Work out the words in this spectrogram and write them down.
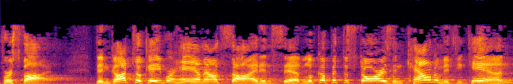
Verse 5. Then God took Abraham outside and said, Look up at the stars and count them if you can.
